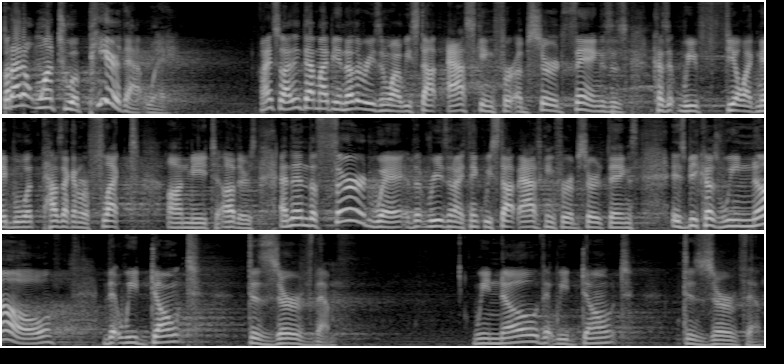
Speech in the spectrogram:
but I don't want to appear that way. Right? So I think that might be another reason why we stop asking for absurd things is because we feel like maybe what, how's that going to reflect on me to others? And then the third way, the reason I think we stop asking for absurd things is because we know that we don't deserve them. We know that we don't deserve them.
